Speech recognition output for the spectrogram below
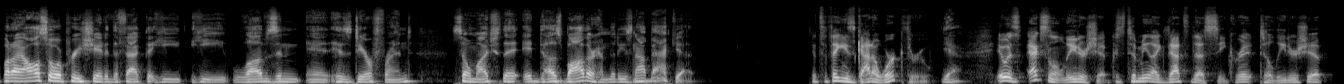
But I also appreciated the fact that he he loves and, and his dear friend so much that it does bother him that he's not back yet. it's a thing he's got to work through. Yeah. It was excellent leadership because to me, like that's the secret to leadership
